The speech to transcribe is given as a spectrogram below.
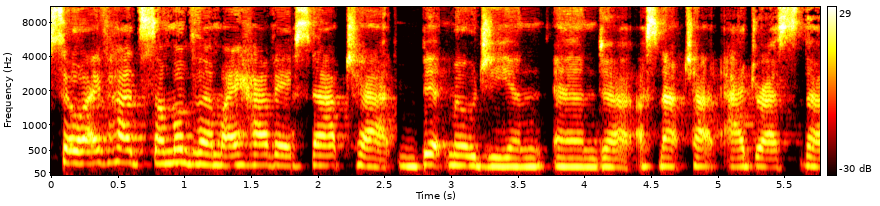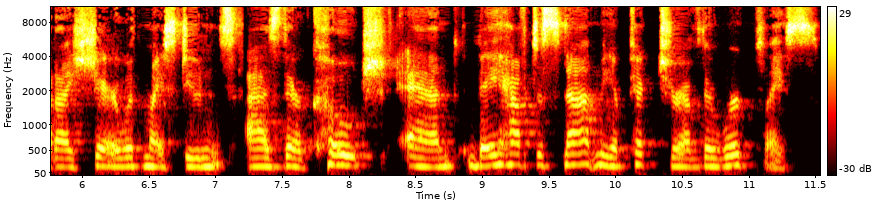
So I've had some of them. I have a Snapchat Bitmoji and and uh, a Snapchat address that I share with my students as their coach, and they have to snap me a picture of their workplace.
